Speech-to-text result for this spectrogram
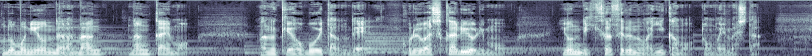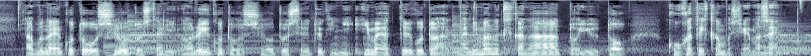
子供に読んだら何何回も間抜けを覚えたのでこれは叱るよりも読んで聞かせるのがいいかもと思いました。危ないことをしようとしたり悪いことをしようとしている時に今やってることは何間抜けかなというと効果的かもしれません。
